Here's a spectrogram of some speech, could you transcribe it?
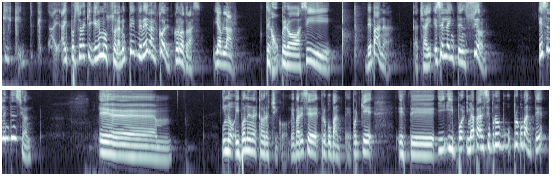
que, hay, personas que queremos solamente beber alcohol con otras y hablar. pero así, de pana. ¿Cachai? Esa es la intención. Esa es la intención. Eh, y no, y ponen al cabro chico. Me parece preocupante. Porque, este, y, me parece preocupante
